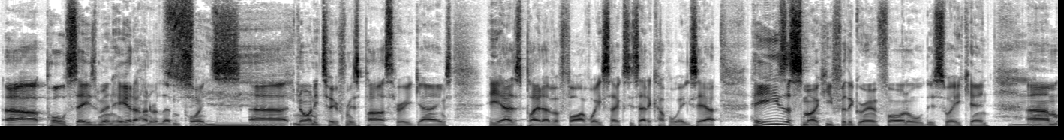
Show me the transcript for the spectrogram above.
Uh, Paul Seedsman, he had 111 points, uh, 92 from his past three games. He has played over five weeks, though, because he's had a couple weeks out. He's a smoky for the grand final this weekend. Um,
